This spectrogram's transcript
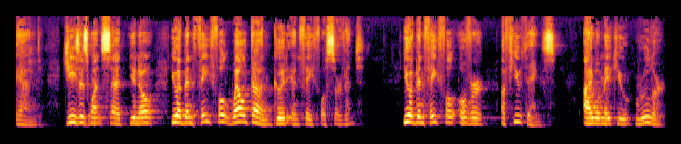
end. Jesus once said, You know, you have been faithful. Well done, good and faithful servant. You have been faithful over a few things. I will make you ruler.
